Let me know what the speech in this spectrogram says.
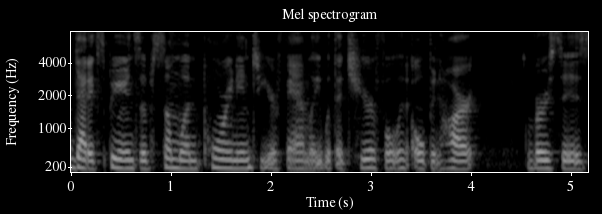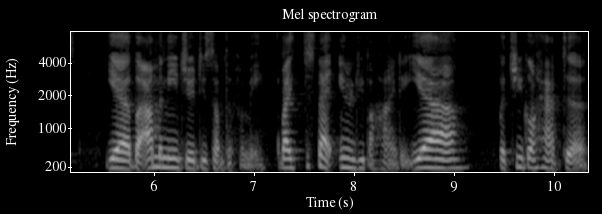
that experience of someone pouring into your family with a cheerful and open heart versus yeah, but I'm gonna need you to do something for me. Like just that energy behind it. Yeah, but you're gonna have to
